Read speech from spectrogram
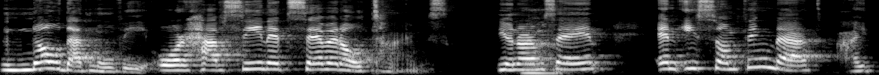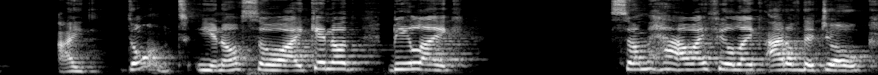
know that movie or have seen it several times you know what i'm Uh. saying and it's something that i i don't you know so i cannot be like somehow i feel like out of the joke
